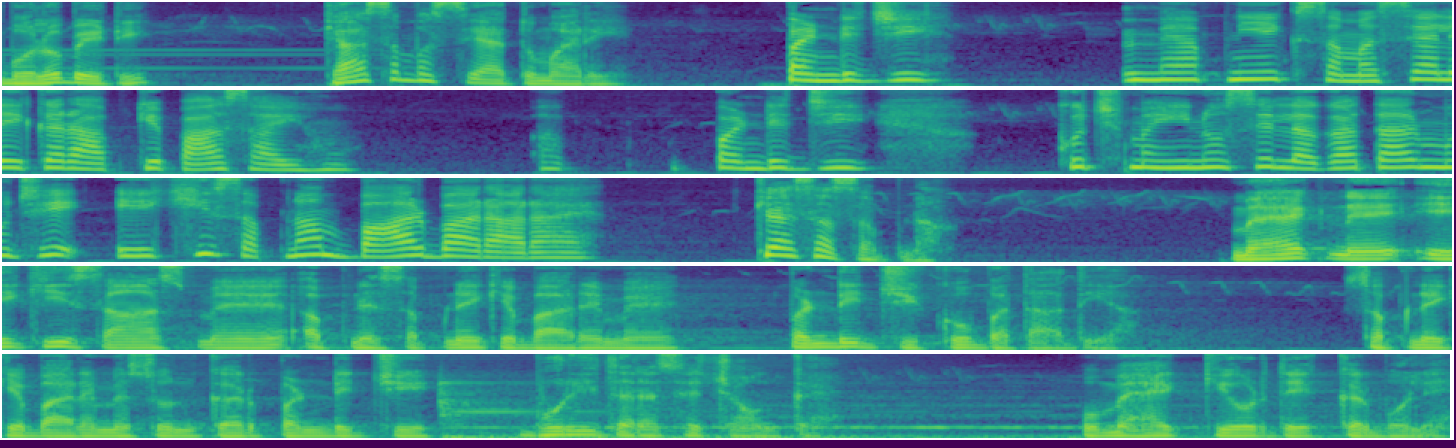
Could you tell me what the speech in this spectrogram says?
बोलो बेटी, क्या समस्या है तुम्हारी? पंडित जी मैं अपनी एक समस्या लेकर आपके पास आई हूँ। पंडित जी, कुछ महीनों से लगातार मुझे एक ही सपना बार बार आ रहा है। कैसा सपना? महक ने एक ही सांस में अपने सपने के बारे में पंडित जी को बता दिया। सपने के बारे में सुनकर पंडित जी बुरी तरह से चौंक गए। वो महक की ओर देखकर बोले,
